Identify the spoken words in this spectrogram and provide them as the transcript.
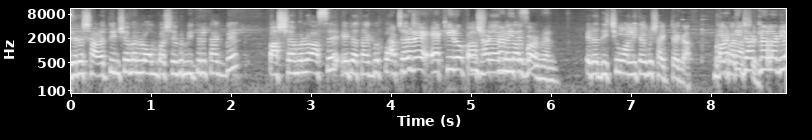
যেটা সাড়ে তিনশো এম এল লম্বা শেপের ভিতরে থাকবে পাঁচশো এম এলও আছে এটা থাকবে পঞ্চাশ। আপনারা একই রকম ঢাকনা নিতে পারবেন। এটা দিচ্ছি ওয়ানলি থাকবে ষাট টাকা। বাড়তি ঢাকনা লাগলে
